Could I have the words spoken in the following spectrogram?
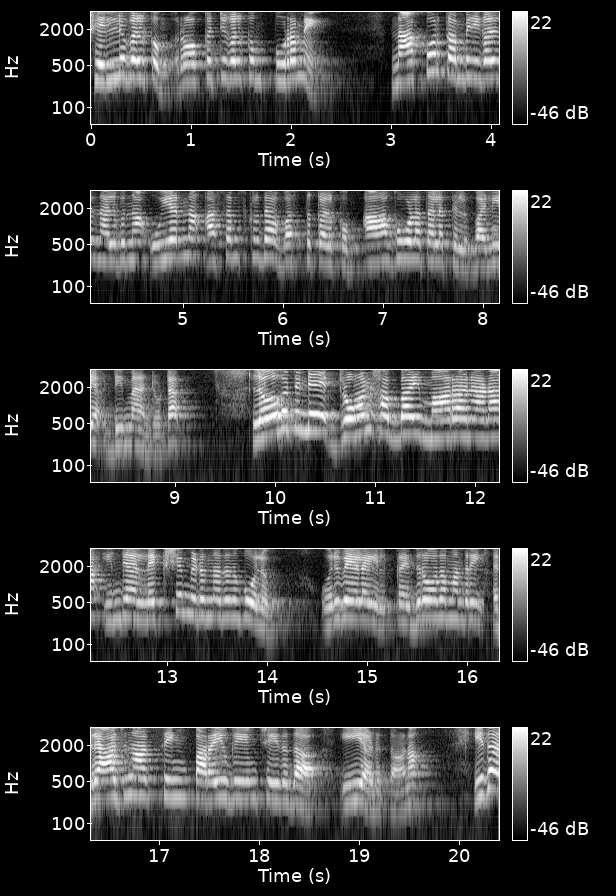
ഷെല്ലുകൾക്കും റോക്കറ്റുകൾക്കും പുറമെ നാഗ്പൂർ കമ്പനികൾ നൽകുന്ന ഉയർന്ന അസംസ്കൃത വസ്തുക്കൾക്കും ആഗോളതലത്തിൽ വലിയ ഡിമാൻഡുണ്ട്. ലോകത്തിന്റെ ഡ്രോൺ ഹബ്ബായി മാറാനാണ് ഇന്ത്യ ലക്ഷ്യമിടുന്നതെന്ന് പോലും ഒരു വേളയിൽ പ്രതിരോധ മന്ത്രി രാജ്നാഥ് സിംഗ് പറയുകയും ചെയ്തത് ഈ അടുത്താണ്. ഇത്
